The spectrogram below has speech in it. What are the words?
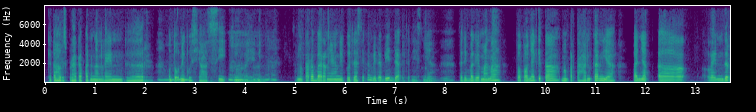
Kita harus berhadapan dengan lender hmm. untuk negosiasi, hmm. coba bayangin. Sementara barang yang negosiasi kan beda-beda jenisnya. Hmm. Jadi bagaimana contohnya kita mempertahankan ya banyak uh, lender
